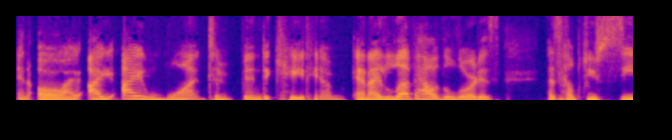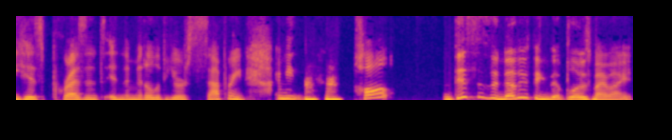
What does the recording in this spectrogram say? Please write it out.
And oh, I I I want to vindicate him. And I love how the Lord has has helped you see his presence in the middle of your suffering. I mean, mm-hmm. Paul, this is another thing that blows my mind.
